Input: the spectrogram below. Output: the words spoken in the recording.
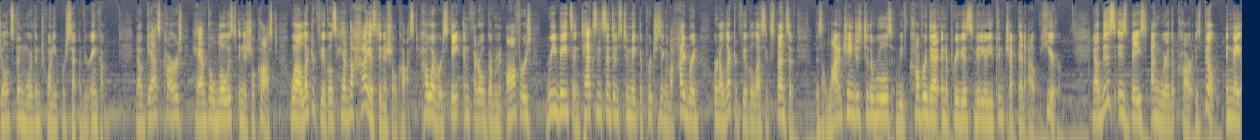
don't spend more than 20% of your income. Now, gas cars have the lowest initial cost, while electric vehicles have the highest initial cost. However, state and federal government offers rebates and tax incentives to make the purchasing of a hybrid or an electric vehicle less expensive. There's a lot of changes to the rules. We've covered that in a previous video. You can check that out here. Now this is based on where the car is built and may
